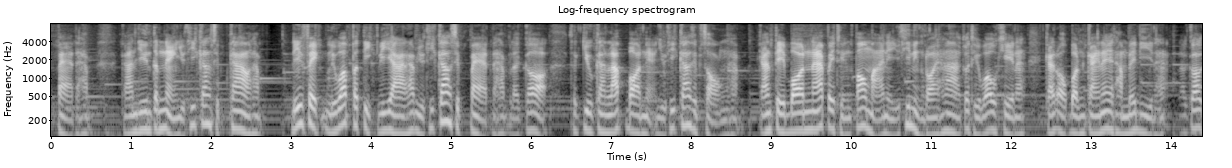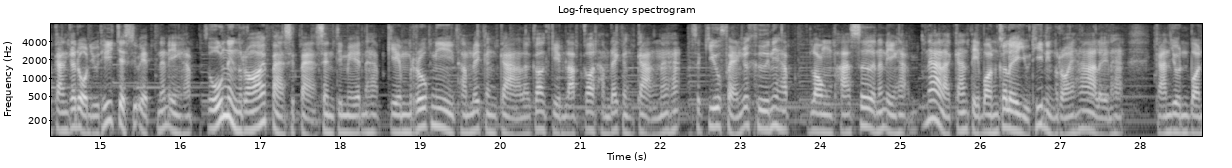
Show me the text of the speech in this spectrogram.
98 นะครับ การยืนตำแหน่งอยู่ที่ 99 ครับ รีเฟกหรือว่าปฏิกิริยาครับอยู่ที่ 98 นะครับ แล้วก็สกิลการรับบอลเนี่ยอยู่ที่ 92 ครับ การเตะบอลนะไปถึงเป้าหมายเนี่ยอยู่ที่ 105 ก็ถือว่าโอเคนะ การออกบอลไกลน่าจะทำได้ดีนะฮะ แล้วก็การกระโดดอยู่ที่ 71 นั่นเองครับ สูง 188 เซนติเมตรนะครับ เกมรุกนี่ทำได้กลางๆ แล้วก็เกมรับก็ทำได้กลางๆ นะฮะ สกิลแฝงก็คือเนี่ยครับ ลองพาสเซอร์นั่นเองครับหน้าหละการเตะบอลก็เลยอยู่ที่ 105 เลยนะฮะ การโยนบอล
